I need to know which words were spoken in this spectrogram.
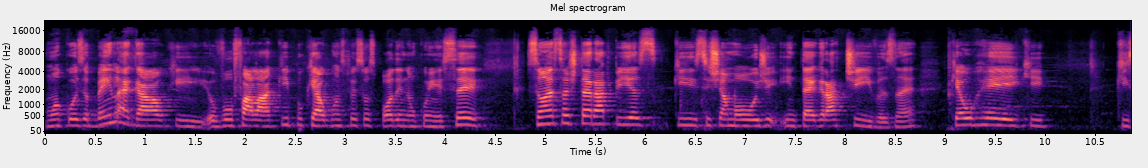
uma coisa bem legal que eu vou falar aqui, porque algumas pessoas podem não conhecer, são essas terapias que se chamam hoje integrativas, né? Que é o reiki, que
